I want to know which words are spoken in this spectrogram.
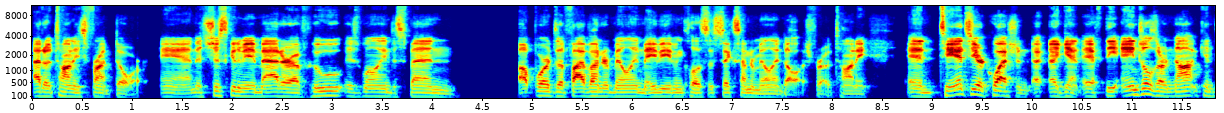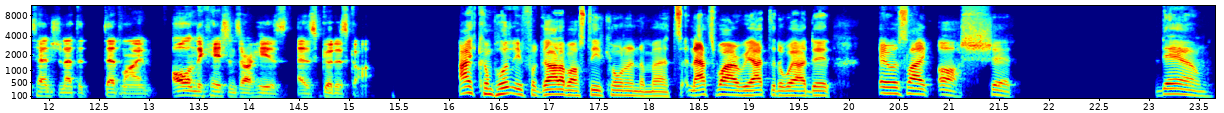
at Ohtani's front door, and it's just going to be a matter of who is willing to spend upwards of 500 million, maybe even close to 600 million dollars for Ohtani. And to answer your question, again, if the Angels are not in contention at the deadline, all indications are he is as good as gone. I completely forgot about Steve Cohen and the Mets, and that's why I reacted the way I did. It was like, oh shit, damn,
